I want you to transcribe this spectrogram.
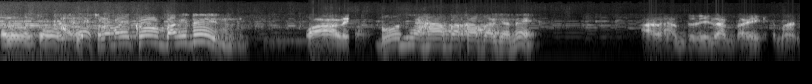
Halo, Assalamualaikum. Halo, Assalamualaikum, Bang Idin. Waalaikumsalam. Bunya apa kabarnya nih? Alhamdulillah baik, teman.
